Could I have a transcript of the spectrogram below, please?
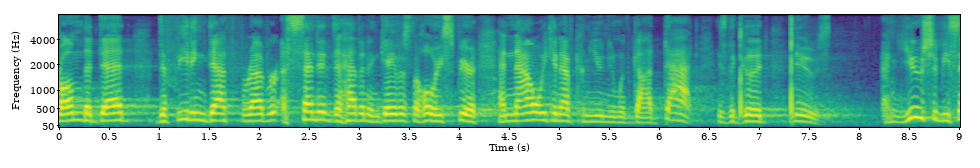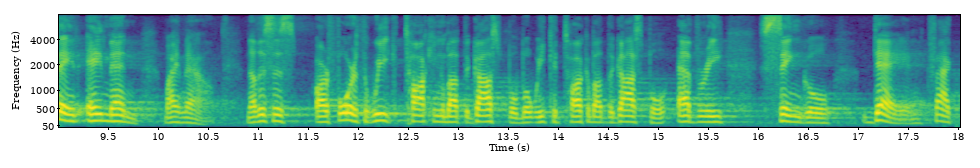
from the dead, defeating death forever, ascended to heaven, and gave us the Holy Spirit. And now we can have communion with God. That is the good news. And you should be saying amen by now. Now, this is our fourth week talking about the gospel, but we could talk about the gospel every single day. In fact,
